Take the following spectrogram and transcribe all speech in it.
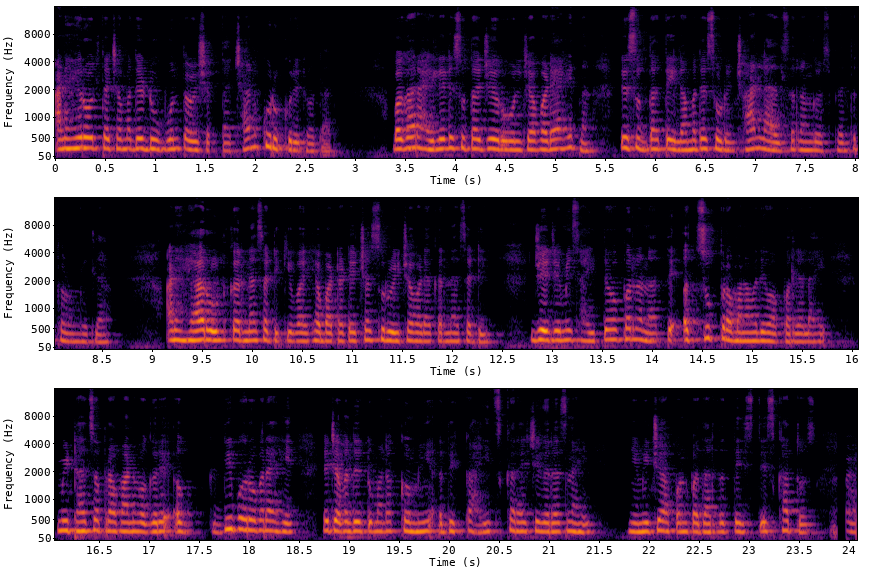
आणि हे रोल त्याच्यामध्ये डुबून तळू शकता छान कुरकुरीत होतात. बघा राहिलेले सुद्धा जे रोल ज्या वड्या आहेत ना ते सुद्धा तेलामध्ये सोडून छान लालसर रंग उसपर्यंत तळून घेतल्या. आणि ह्या रोल करण्यासाठी किंवा ह्या बटाट्याच्या सुरळीच्या वड्या करण्यासाठी जे जे मी साहित्य वापरलं ना ते अचूक प्रमाणामध्ये वापरलेलं आहे. मिठाचं प्रमाण वगैरे अगदी बरोबर आहे. याच्यामध्ये तुम्हाला कमी अधिक काहीच करायची गरज नाही. नेहमीचे आपण पदार्थ तेच तेच खातोच. पण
